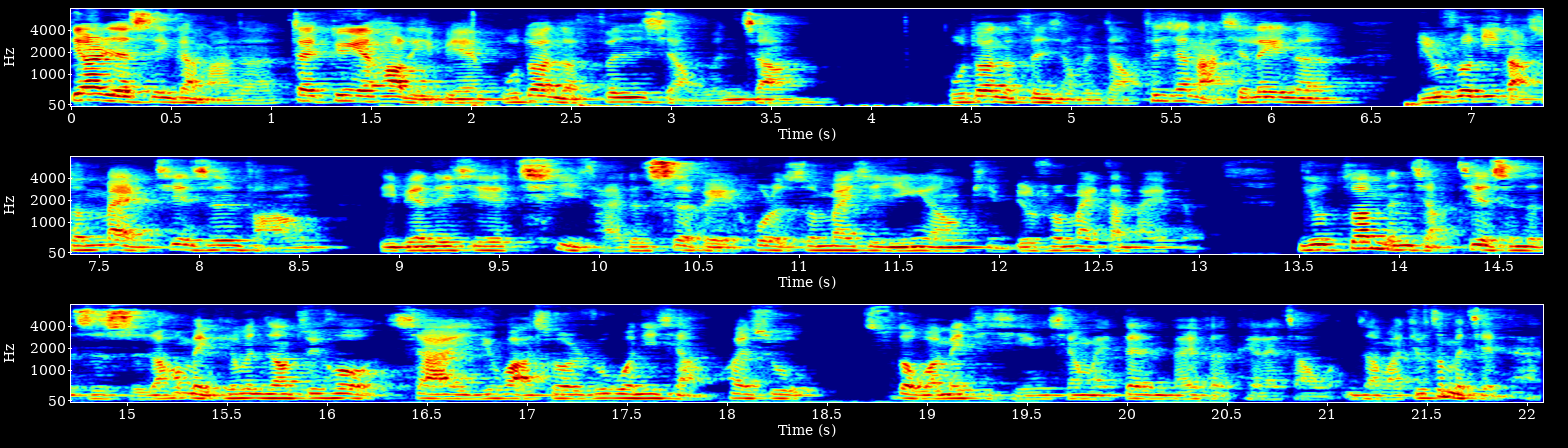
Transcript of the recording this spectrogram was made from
第二件事情干嘛呢？在订阅号里边不断的分享文章，不断的分享文章，分享哪些类呢？比如说你打算卖健身房里边的一些器材跟设备，或者说卖一些营养品，比如说卖蛋白粉，你就专门讲健身的知识，然后每篇文章最后加一句话说，如果你想快速塑造完美体型，想买蛋白粉可以来找我，你知道吗？就这么简单。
